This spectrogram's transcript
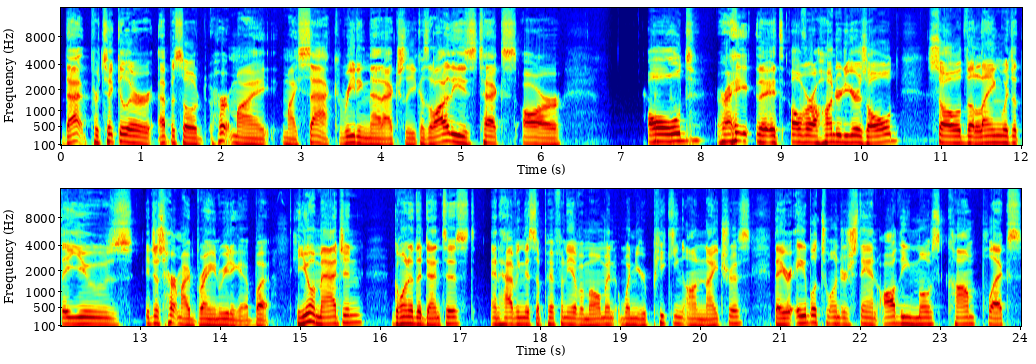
that particular episode hurt my my sack reading that actually because a lot of these texts are old, right? It's over a hundred years old. So the language that they use, it just hurt my brain reading it. But can you imagine going to the dentist and having this epiphany of a moment when you're peaking on nitrous that you're able to understand all the most complex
